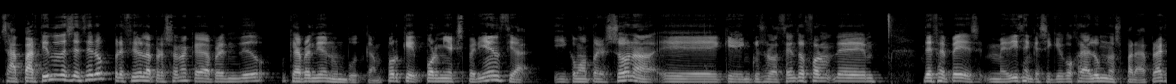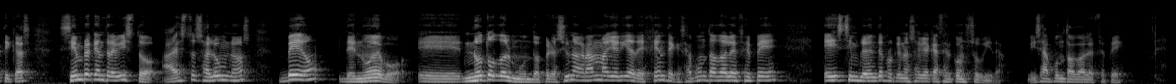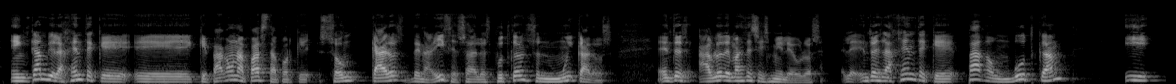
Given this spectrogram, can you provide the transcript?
O sea, partiendo desde cero, prefiero la persona que ha aprendido, que ha aprendido en un bootcamp. Porque por mi experiencia y como persona, eh, que incluso los centros de, de FPS me dicen que si quiero coger alumnos para prácticas, siempre que entrevisto a estos alumnos, veo, de nuevo, eh, no todo el mundo, pero sí una gran mayoría de gente que se ha apuntado al FP es simplemente porque no sabía qué hacer con su vida y se ha apuntado al FP. En cambio, la gente que, eh, que paga una pasta porque son caros de narices, o sea, los bootcamps son muy caros. Entonces, hablo de más de 6.000 euros. Entonces, la gente que paga un bootcamp y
